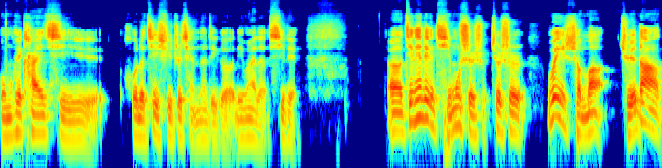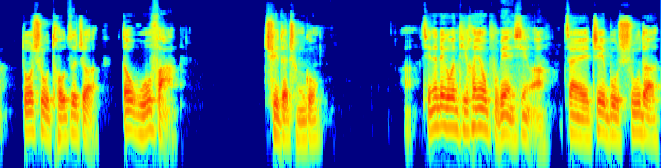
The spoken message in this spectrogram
我们会开启。或者继续之前的这个另外的系列，呃，今天这个题目是就是为什么绝大多数投资者都无法取得成功啊？今天这个问题很有普遍性啊，在这部书的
